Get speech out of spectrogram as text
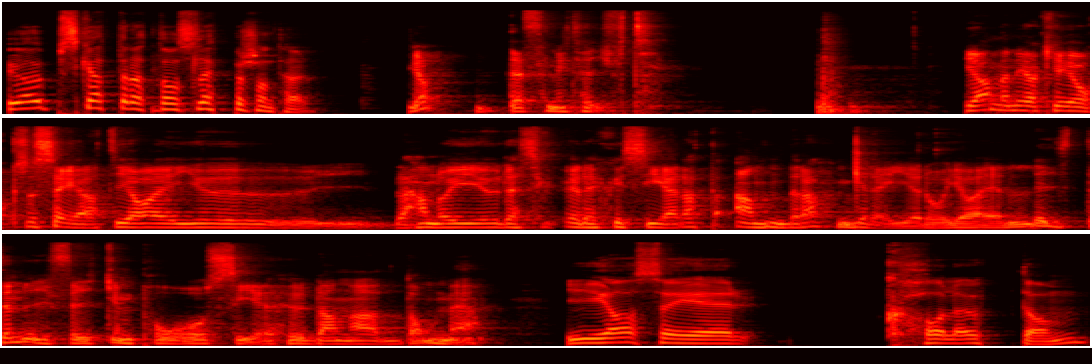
jag uppskattar att de släpper sånt här. Ja, definitivt. Ja, men jag kan ju också säga att jag är ju... Han har ju regisserat andra grejer och jag är lite nyfiken på att se hurdana de är. Jag säger kolla upp dem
